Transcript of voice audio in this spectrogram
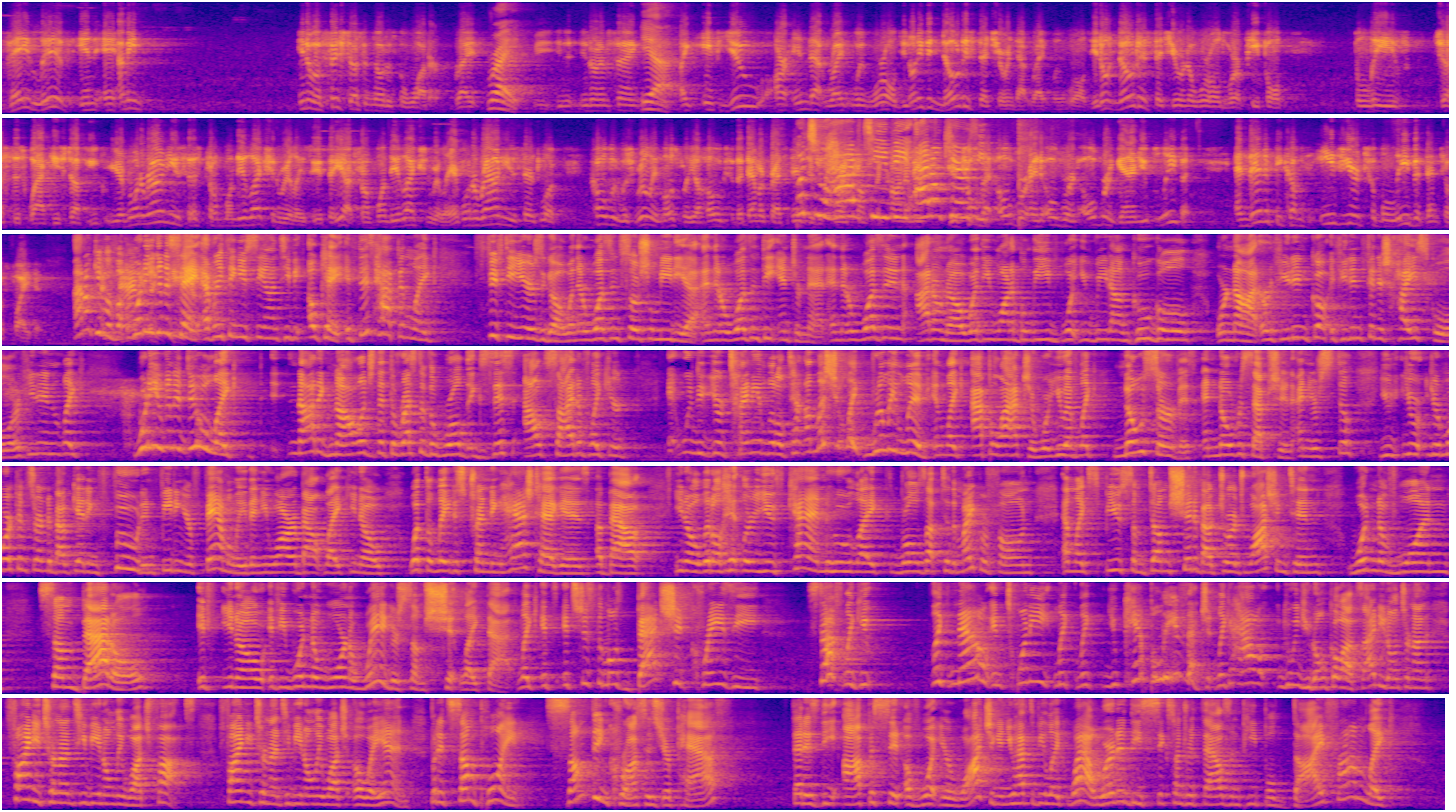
They live in a i mean you know a fish doesn't notice the water right? Right. you, you know what i'm saying? Yeah. like if you are in that right wing world you don't even notice that you're in that right wing world. You don't notice that you're in a world where people believe just this wacky stuff. You, you- everyone around you says trump won the election really. So you say yeah trump won the election really. Everyone around you says look covid was really mostly a hoax that the democrats did But you have TV. I don't care if you- that over and over and over again and you believe it and then it becomes easier to believe it than to fight it I don't give a fuck. What are you going to say? Everything you see on TV? Okay, if this happened like 50 years ago when there wasn't social media and there wasn't the internet and there wasn't, I don't know, whether you want to believe what you read on Google or not, or if you didn't go, if you didn't finish high school, or if you didn't like, what are you going to do? Like, not acknowledge that the rest of the world exists outside of like your your tiny little town unless you like really live in like Appalachia where you have like no service and no reception and you're still you you're you're more concerned about getting food and feeding your family than you are about like you know what the latest trending hashtag is about you know little Hitler youth Ken who like rolls up to the microphone and like spews some dumb shit about George Washington wouldn't have won some battle if you know if he wouldn't have worn a wig or some shit like that. Like it's it's just the most batshit crazy stuff. Like you like now in 20 like like you can't believe that shit. Like how you, you don't go outside, you don't turn on fine you turn on TV and only watch Fox. Fine you turn on TV and only watch OAN. But at some point something crosses your path that is the opposite of what you're watching and you have to be like, "Wow, where did these 600,000 people die from?" Like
